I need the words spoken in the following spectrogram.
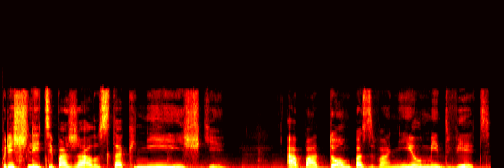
Пришлите, пожалуйста, книжки. А потом позвонил медведь.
